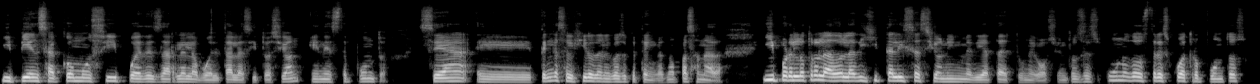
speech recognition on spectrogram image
y piensa cómo sí puedes darle la vuelta a la situación en este punto sea, eh, tengas el giro de negocio que tengas, no pasa nada. Y por el otro lado, la digitalización inmediata de tu negocio. Entonces, uno, dos, tres, cuatro puntos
